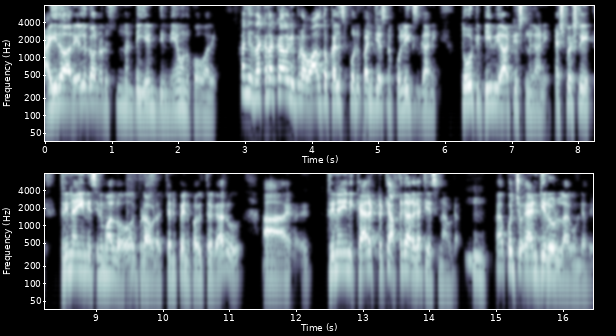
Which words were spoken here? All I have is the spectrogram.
ఐదు ఆరు ఏళ్ళుగా నడుస్తుందంటే ఏంటి దీన్ని ఏమనుకోవాలి? కానీ రకరకాలుగా ఇప్పుడు వాళ్ళతో కలిసిపోయి పనిచేసిన కొలీగ్స్ కానీ తోటి టీవీ ఆర్టిస్టులు కానీ ఎస్పెషలీ త్రినయని సినిమాలో ఇప్పుడు ఆవిడ చనిపోయిన పవిత్ర గారు త్రినయని క్యారెక్టర్కి అత్తగారుగా చేసిన ఆవిడ. కొంచెం యాంటీ రోల్ లాగా ఉండేది.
